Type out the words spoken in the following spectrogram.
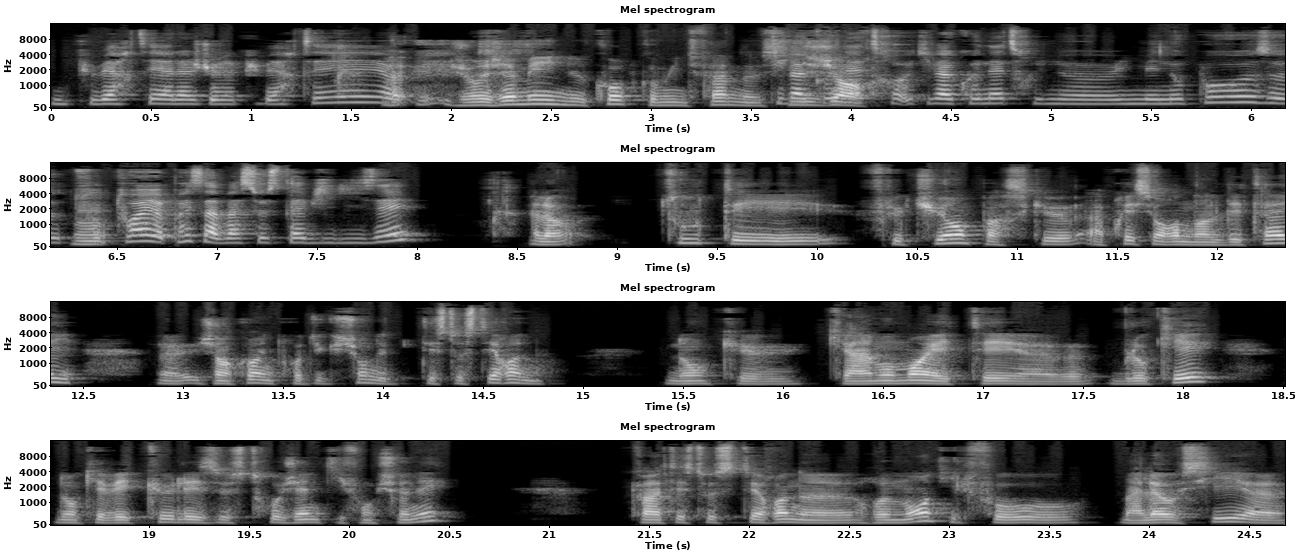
une puberté à l'âge de la puberté. Bah, J'aurais jamais une courbe comme une femme qui va connaître, qui va connaître une, une ménopause. Mm. Toi, et après, ça va se stabiliser. Alors, tout est fluctuant parce que après, si on rentre dans le détail, j'ai encore une production de testostérone, donc qui à un moment a été bloquée. Donc, il y avait que les œstrogènes qui fonctionnaient quand la testostérone euh, remonte, il faut bah, là aussi euh,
